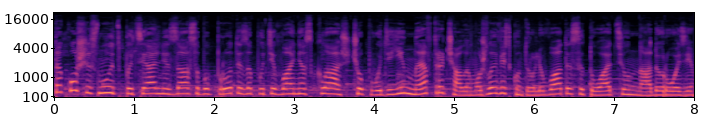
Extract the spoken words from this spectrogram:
Також існують спеціальні засоби проти запотівання скла, щоб водії не втрачали можливість контролювати ситуацію на дорозі.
